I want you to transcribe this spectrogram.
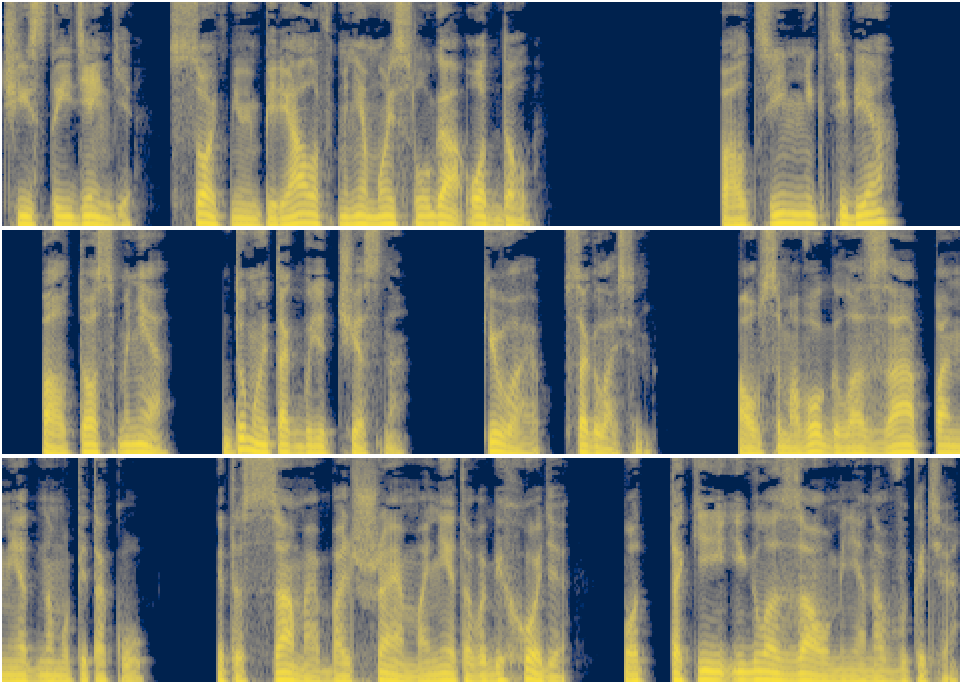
Чистые деньги. Сотню империалов мне мой слуга отдал. Полтинник тебе, Полтос мне. Думаю, так будет честно. Киваю, согласен. А у самого глаза по медному пятаку. Это самая большая монета в обиходе. Вот такие и глаза у меня на выкате.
